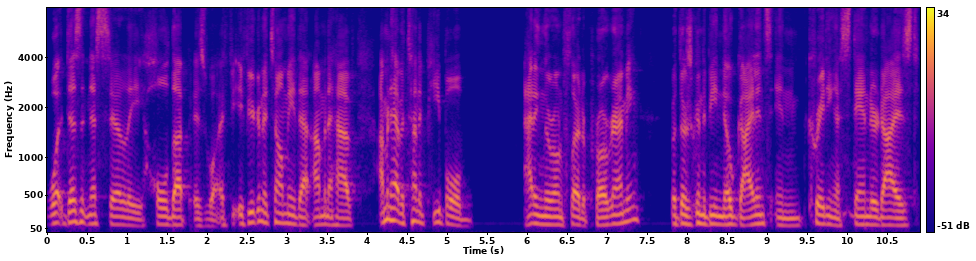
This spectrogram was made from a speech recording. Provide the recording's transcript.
what doesn't necessarily hold up as well. If, if you're going to tell me that I'm going to have I'm going to have a ton of people adding their own flair to programming, but there's going to be no guidance in creating a standardized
